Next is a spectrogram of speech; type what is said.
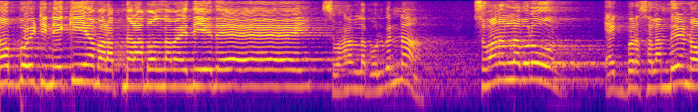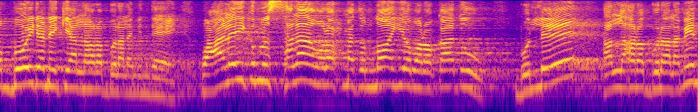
নব্বইটি নেকি আমার আপনার আমল নামায় দিয়ে দেয়। সুহান আল্লাহ বলবেন না? সুহান আল্লাহ বলুন। একবার সালাম দিলে নব্বইটা নেকি আল্লাহ রব্বুল আলমিন দেয়। ও আলাইকুম আসসালাম রহমতুল্লাহ বরকাতু। বললে আল্লাহ রব্বুল আলমিন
